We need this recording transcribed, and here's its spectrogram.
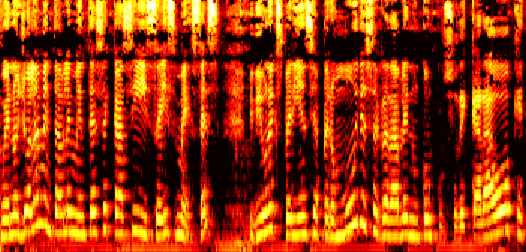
Bueno, yo lamentablemente hace casi seis meses viví una experiencia pero muy desagradable en un concurso de karaoke,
